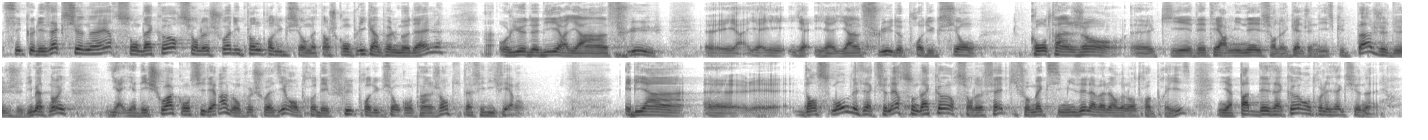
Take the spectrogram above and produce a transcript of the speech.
c'est que les actionnaires sont d'accord sur le choix du plan de production. Maintenant, je complique un peu le modèle. Au lieu de dire il y a un flux, il y a, il y a un flux de production contingent euh, qui est déterminé, sur lequel je ne discute pas, je, dis maintenant, il y, a, des choix considérables. On peut choisir entre des flux de production contingents tout à fait différents. Eh bien, euh, dans ce monde, les actionnaires sont d'accord sur le fait qu'il faut maximiser la valeur de l'entreprise. Il n'y a pas de désaccord entre les actionnaires.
